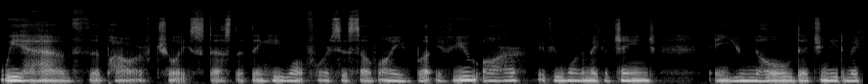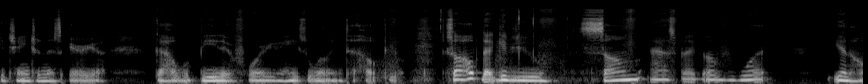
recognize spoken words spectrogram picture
we have the power of choice. That's the thing. He won't force himself on you. But if you are if you want to make a change and you know that you need to make a change in this area God will be there for you He's willing to help you. So I hope that gives you some aspect of what, you know,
